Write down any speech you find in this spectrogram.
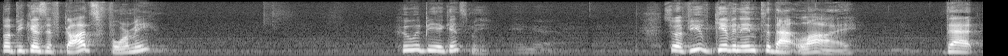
but because if God's for me, who would be against me? Amen. So if you've given into that lie that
